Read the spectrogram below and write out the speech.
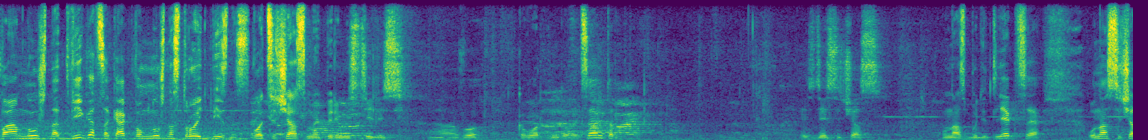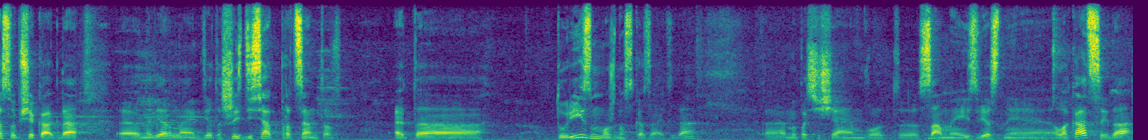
вам нужно двигаться, как вам нужно строить бизнес. Вот сейчас мы переместились э, в коворкинговый центр. И здесь сейчас у нас будет лекция. У нас сейчас вообще как, да? Э, наверное, где-то 60% это туризм, можно сказать, да? Э, Мы посещаем вот самые известные локации, да,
